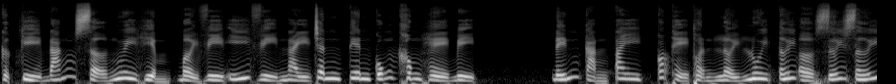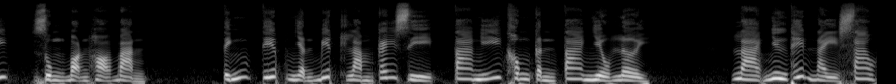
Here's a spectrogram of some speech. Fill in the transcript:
Cực kỳ đáng sợ nguy hiểm bởi vì ý vị này chân tiên cũng không hề bị đến cản tay có thể thuận lợi lui tới ở dưới giới, dùng bọn họ bản. Tính tiếp nhận biết làm cái gì, ta nghĩ không cần ta nhiều lời. Là như thế này sao?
